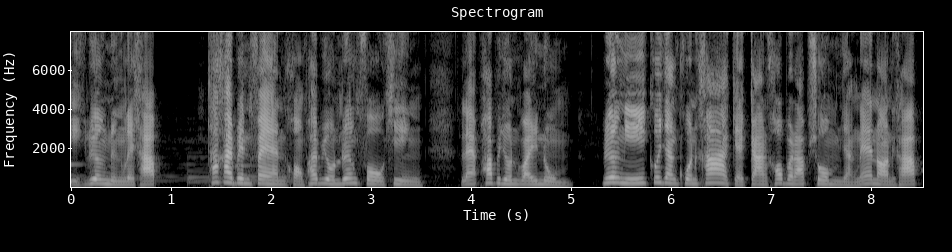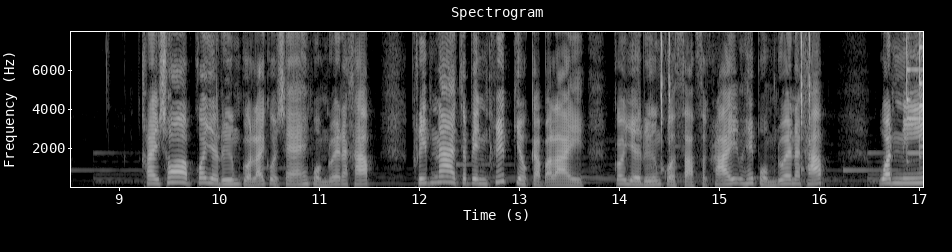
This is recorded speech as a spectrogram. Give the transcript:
อีกเรื่องหนึ่งเลยครับ ถ้าใครเป็นแฟนของภาพยนตร์เรื่องโฟคิงและภาพยนตร์วัยหนุ่ม เรื่องนี้ก็ยังควรค่าแก่การเข้าไปรับชมอย่างแน่นอนครับ ใครชอบก็อย่าลืมกดไลค์กดแชร์ให้ผมด้วยนะครับ คลิปหน้าจะเป็นคลิปเกี่ยวกับอะไร ก็อย่าลืมกด Subscribe ให้ผมด้วยนะครับ วันนี้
